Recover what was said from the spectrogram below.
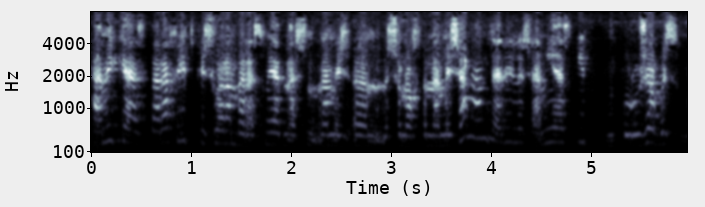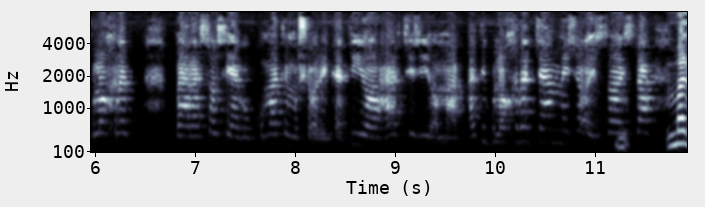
همین که از طرف هیچ کشورم به رسمیت شناخته نمیشن هم دلیلش همین است که پروژه بالاخره بر اساس یک حکومت مشارکتی یا هر چیزی یا موقتی بالاخره جمع میشه. آیستا آیستا ما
